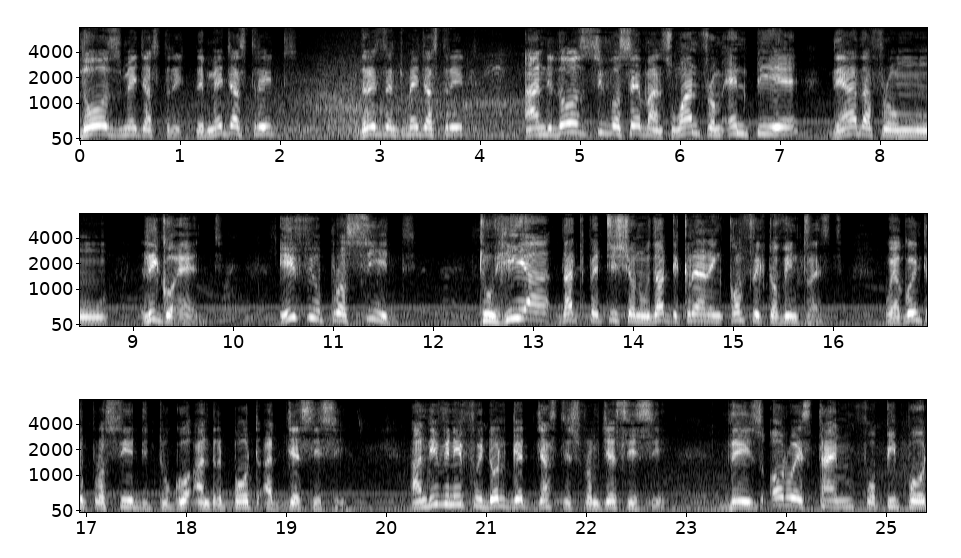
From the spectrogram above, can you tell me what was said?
those magistrates, the magistrate, the resident magistrate, and those civil servants, one from NPA, the other from legal aid. If you proceed to hear that petition without declaring conflict of interest, we are going to proceed to go and report at JCC. And even if we don't get justice from JCC, there is always time for people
